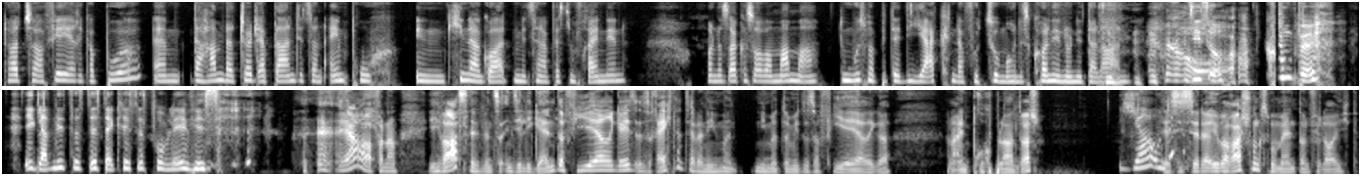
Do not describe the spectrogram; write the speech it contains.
Da hat so ein vierjähriger Bur, ähm, da haben der erzählt, er plant jetzt einen Einbruch im Kindergarten mit seiner besten Freundin. Und dann sagt er so, aber Mama, du musst mir bitte die Jacken davor zumachen, das kann ich noch nicht allein. sie so- Oh. Kumpel, ich glaube nicht, dass das der Christus Problem ist. ja, von einem, ich weiß nicht, wenn es ein intelligenter Vierjähriger ist, es rechnet ja dann niemand, niemand damit, dass ein Vierjähriger einen Einbruch plant, weißt Ja, und, Das ist ja der Überraschungsmoment dann vielleicht.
